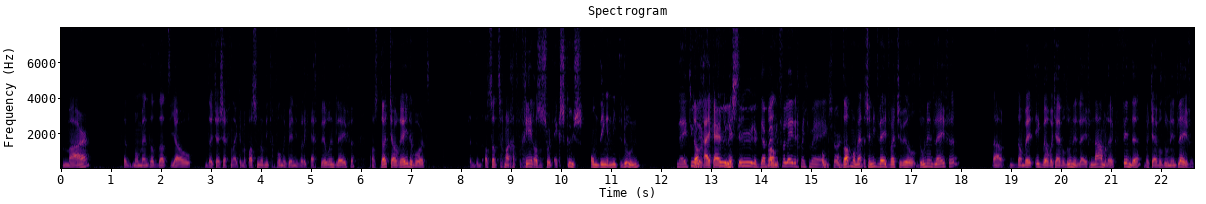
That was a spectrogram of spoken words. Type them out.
Maar het moment dat, dat, jou, dat jij zegt van ik heb mijn passie nog niet gevonden, ik weet niet wat ik echt wil in het leven. Als dat jouw reden wordt, als dat zeg maar gaat fungeren als een soort excuus om dingen niet te doen. Nee, tuurlijk. ga je keihard tuurlijk, tuurlijk. Daar ben ik het volledig met je mee Op, eens hoor. op dat moment, als je niet weet wat je wil doen in het leven, nou, dan weet ik wel wat jij wil doen in het leven. Namelijk vinden wat jij wil doen in het leven.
